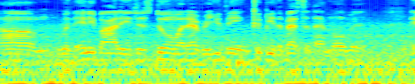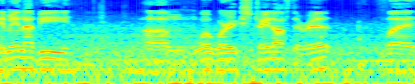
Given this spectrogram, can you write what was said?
um, with anybody, just doing whatever you think could be the best at that moment. It may not be um, what works straight off the rip, but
